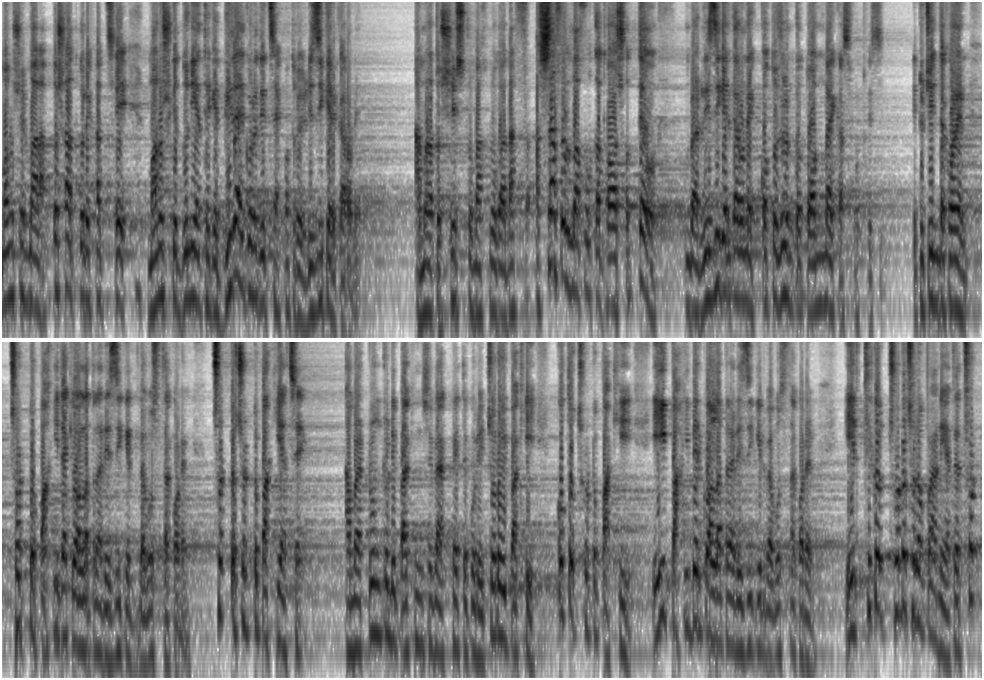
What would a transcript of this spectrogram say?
মানুষের মাল আত্মসাৎ করে খাচ্ছে। মানুষকে দুনিয়া থেকে বিদায় করে দিচ্ছে একমাত্র রিজিকের কারণে। আমরা তো শ্রেষ্ঠ মাহলুকা আশরাফুল মাহলুকাত হওয়া সত্ত্বেও আমরা রিজিকের কারণে কতজন কত অন্যায় কাজ করতেছি। একটু চিন্তা করেন, ছোট্ট পাখিটাকে আল্লাহ তালা রিজিকের ব্যবস্থা করেন। ছোট্ট ছোট্ট পাখি আছে। আমরা টুনটুনি পাখি হিসেবে আখ্যায়িত করি, চড়ুই পাখি, কত ছোট পাখি। এই পাখিদেরকে আল্লাহ তালা রিজিকের ব্যবস্থা করেন। এর থেকেও ছোট ছোট প্রাণী আছে, ছোট্ট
